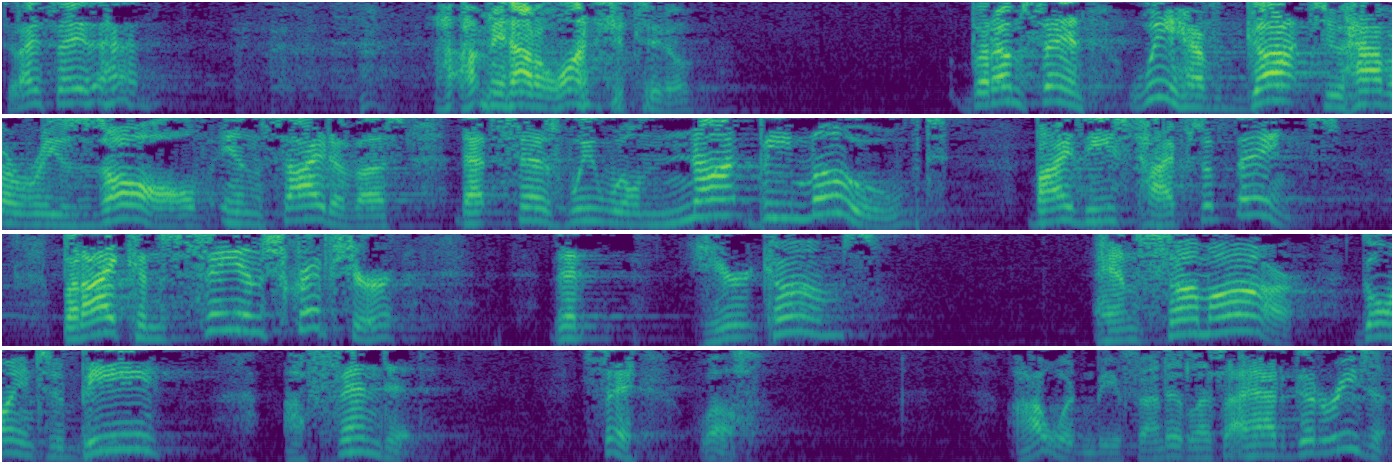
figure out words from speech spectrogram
Did I say that? I mean, I don't want you to. But I'm saying we have got to have a resolve inside of us that says we will not be moved by these types of things. But I can see in Scripture that here it comes. And some are going to be offended. Say, well, I wouldn't be offended unless I had good reason.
